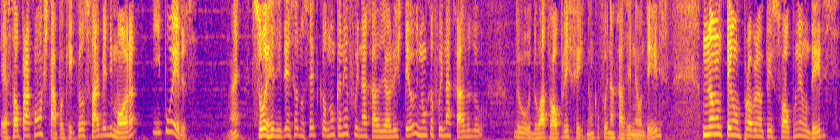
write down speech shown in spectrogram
é só para constar, porque que eu saiba ele mora em Poeiras. Né? Sua residência eu não sei, porque eu nunca nem fui na casa de Auristeu e nunca fui na casa do, do, do atual prefeito. Nunca fui na casa de nenhum deles. Não tenho um problema pessoal com nenhum deles.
